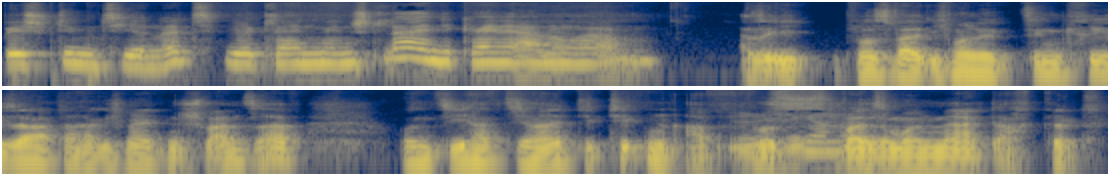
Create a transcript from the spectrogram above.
bestimmt hier nicht. Wir kleinen Menschlein, die keine Ahnung haben. also ich, bloß weil ich mal eine Zinnkrise habe, da hacke ich mir nicht den Schwanz ab und sie hackt sich auch nicht die Titten ab. Bloß weil sie mal merkt, ach Gott,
